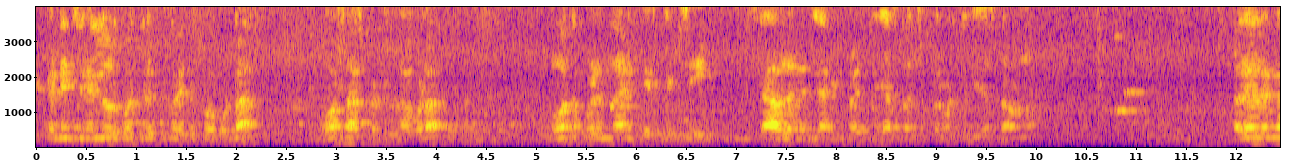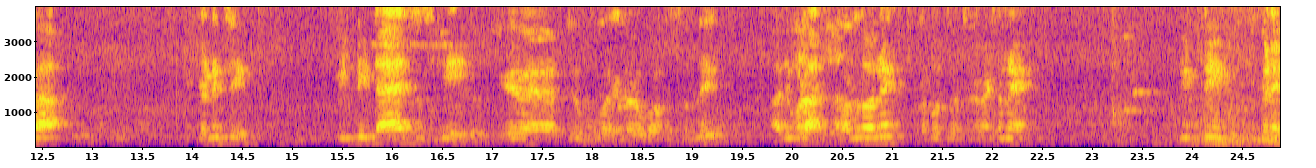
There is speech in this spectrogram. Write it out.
ఇక్కడి నుంచి నెల్లూరుకు తిరుపతికో ఎత్తుకోకుండా ఘోష ఆసుపత్రిలో కూడా మూతపడిన పడిందని తెరిపించి సేవలు అందించడానికి ప్రయత్నం చేస్తామని చెప్పి కూడా తెలియజేస్తా ఉన్నాం. అదేవిధంగా ఇక్కడి నుంచి ఇంటి డయాలసిస్కి ఏ తిరుపతికో నెల్లూరు పోవాల్సి వస్తుంది. అది కూడా అతి త్వరలోనే ప్రభుత్వం వచ్చిన వెంటనే ఇంటి ఇక్కడే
